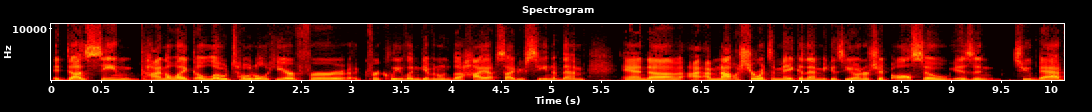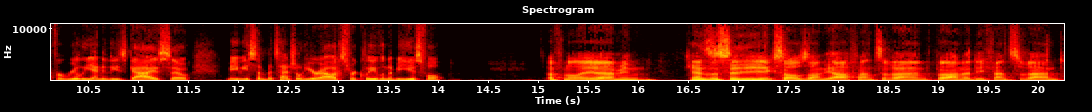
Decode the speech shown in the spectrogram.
it does seem kind of like a low total here for for Cleveland, given the high upside we've seen of them, and uh, I, I'm not sure what to make of them because the ownership also isn't too bad for really any of these guys. So maybe some potential here, Alex, for Cleveland to be useful. Definitely, yeah. I mean, Kansas City excels on the offensive end, but on the defensive end,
